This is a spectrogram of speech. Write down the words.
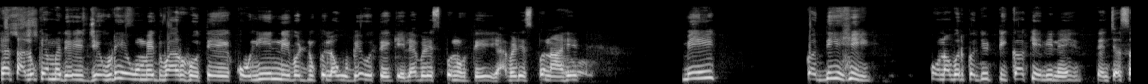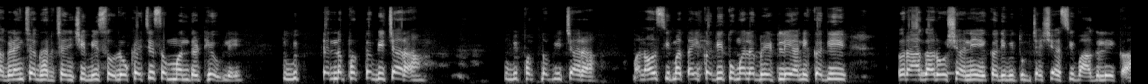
त्या तालुक्यामध्ये जेवढे उमेदवार होते कोणी निवडणुकीला उभे होते गेल्या वेळेस पण होते यावेळेस पण आहेत. मी कधीही कोणावर कधी टीका केली नाही त्यांच्या सगळ्यांच्या घरच्यांशी मी सोलोख्याचे संबंध ठेवले. तुम्ही त्यांना फक्त विचारा. तुम्ही फक्त विचारा. म्हणावं सीमाताई कधी तुम्हाला भेटली आणि कधी रागारोषाने कधी मी तुमच्याशी अशी वागले का?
